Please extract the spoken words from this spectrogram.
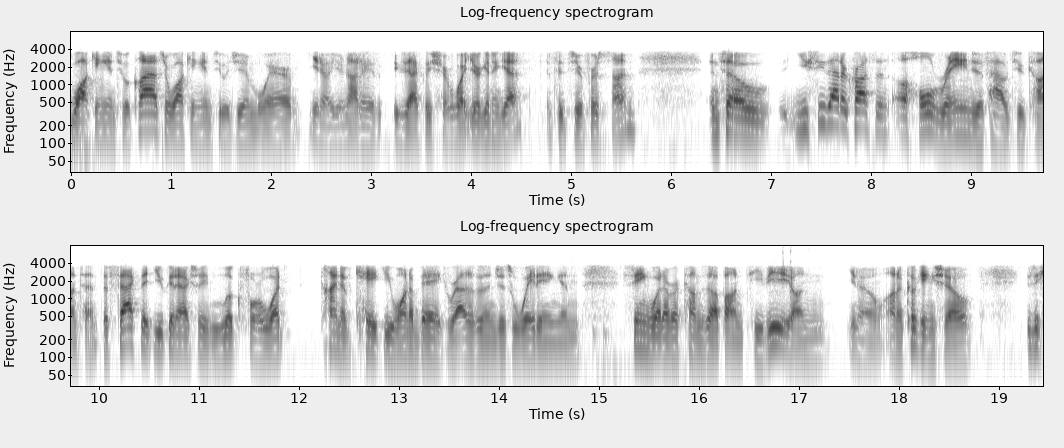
walking into a class or walking into a gym where you know you're not exactly sure what you're going to get if it's your first time. And so you see that across a whole range of how-to content. The fact that you can actually look for what kind of cake you want to bake rather than just waiting and seeing whatever comes up on TV on you know on a cooking show is a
